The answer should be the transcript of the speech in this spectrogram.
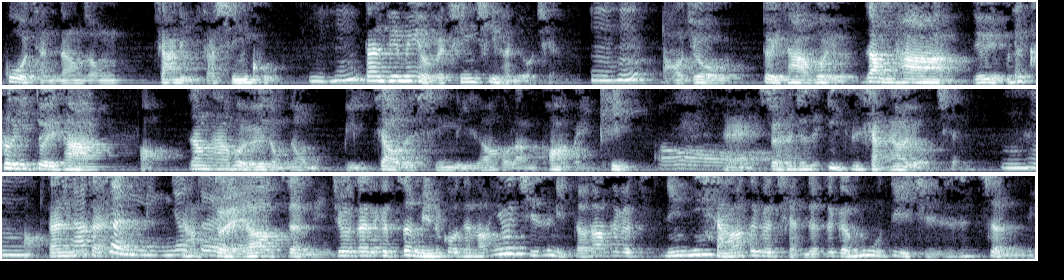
过程当中，家里比较辛苦，嗯哼，但是偏偏有个亲戚很有钱。嗯哼，然后就对他会有让他，就也不是刻意对他，哦，让他会有一种那种比较的心理，然后后来跨为 key 哦，哎，所以他就是一直想要有钱。嗯哼，好，但是在证明就对，对，要证明，就在这个证明的过程中，因为其实你得到这个，你你想要这个钱的这个目的其实是证明，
